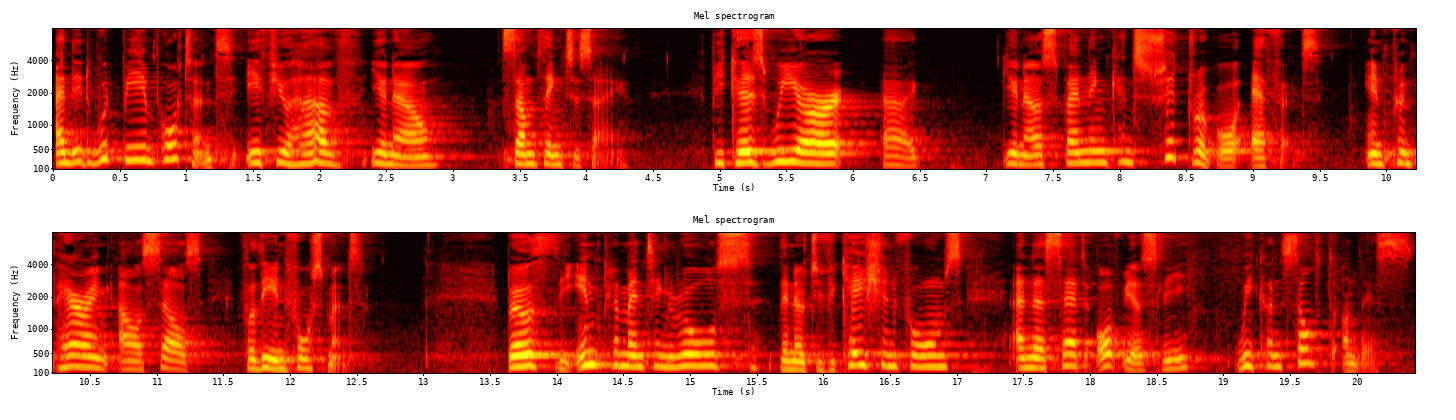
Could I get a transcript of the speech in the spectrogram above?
and it would be important if you have, you know, something to say, because we are, uh, you know, spending considerable effort in preparing ourselves for the enforcement. Both the implementing rules, the notification forms, and as said, obviously, we consult on this.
